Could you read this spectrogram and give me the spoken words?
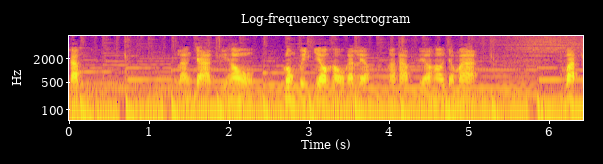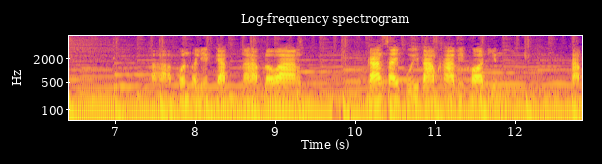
ครับ หลังจากที่เฮาลงไปเกี่ยวเขากันแล้วนะครับ เดี๋ยวเฮาจะมาวัดผลผลิตกันนะครับ ระหว่างการใส่ปุ๋ยตามคาวิเคราะห์ดิน ครับ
